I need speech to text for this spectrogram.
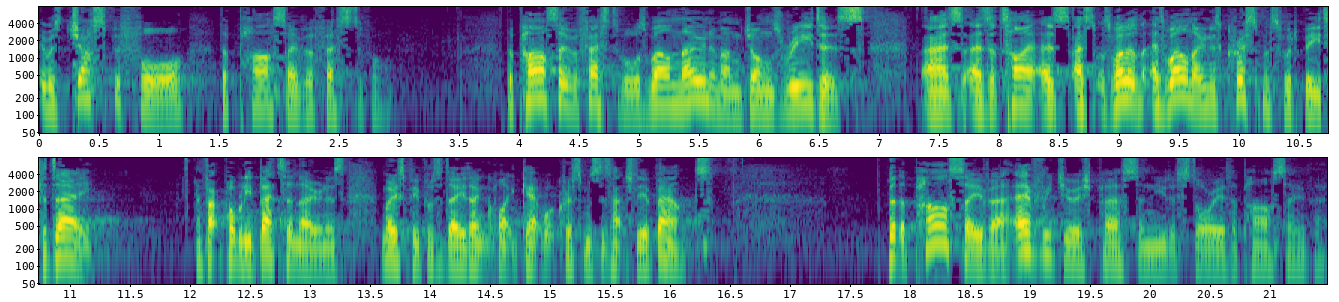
It was just before the Passover festival. The Passover festival was well known among John's readers as, as, time, as, as, well, as well known as Christmas would be today. In fact, probably better known as most people today don't quite get what Christmas is actually about. But the Passover, every Jewish person knew the story of the Passover,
